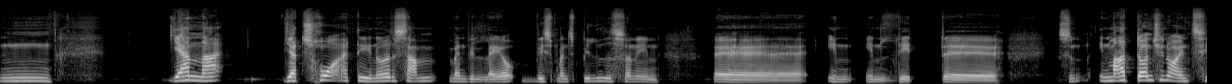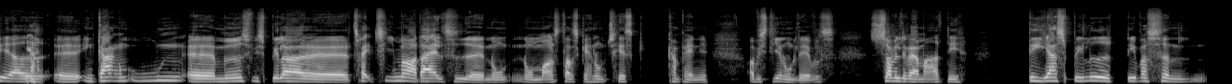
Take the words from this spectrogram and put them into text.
Mm, ja, nej jeg tror, at det er noget af det samme, man ville lave, hvis man spillede sådan en, øh, en, en lidt... Øh, sådan en meget dungeon-orienteret, ja. øh, en gang om ugen øh, mødes, vi spiller øh, tre timer, og der er altid øh, nogle, nogle monster, der skal have nogle testkampagne, og vi stiger nogle levels, så vil det være meget det. Det jeg spillede, det var sådan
